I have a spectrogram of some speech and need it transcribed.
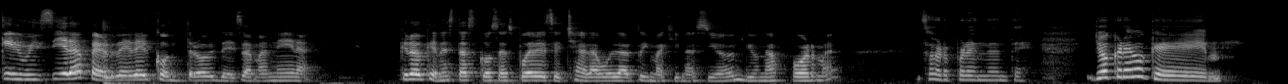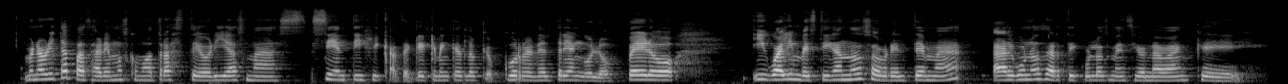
que lo hiciera perder el control de esa manera? Creo que en estas cosas puedes echar a volar tu imaginación de una forma Sorprendente. Yo creo que, bueno, ahorita pasaremos como otras teorías más científicas de qué creen que es lo que ocurre en el triángulo, pero igual investigando sobre el tema, algunos artículos mencionaban que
